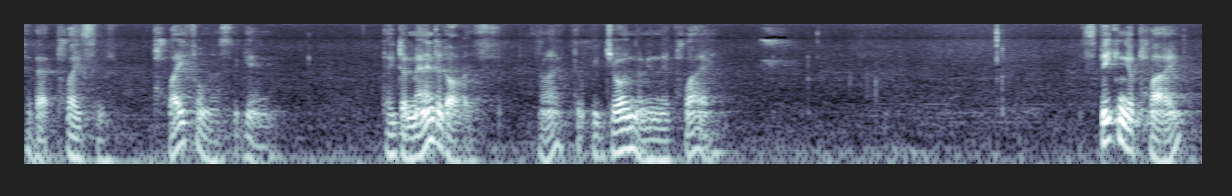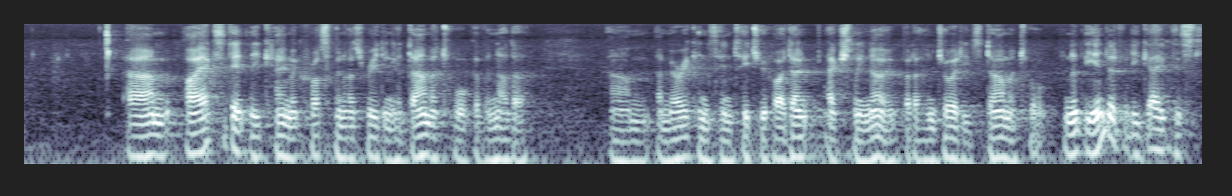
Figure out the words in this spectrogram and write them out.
to that place of playfulness again. They demand it of us, right? That we join them in their play. Speaking of play, um, I accidentally came across when I was reading a Dharma talk of another um, American Zen teacher who I don't actually know, but I enjoyed his Dharma talk. And at the end of it, he gave this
